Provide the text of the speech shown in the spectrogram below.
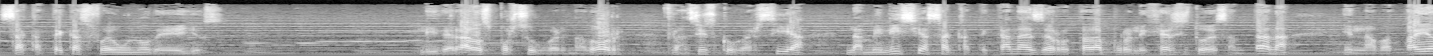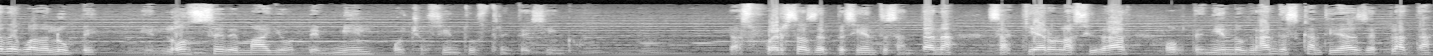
Zacatecas fue uno de ellos. Liderados por su gobernador, Francisco García, la milicia zacatecana es derrotada por el ejército de Santana en la batalla de Guadalupe el 11 de mayo de 1835. Las fuerzas del presidente Santana saquearon la ciudad obteniendo grandes cantidades de plata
